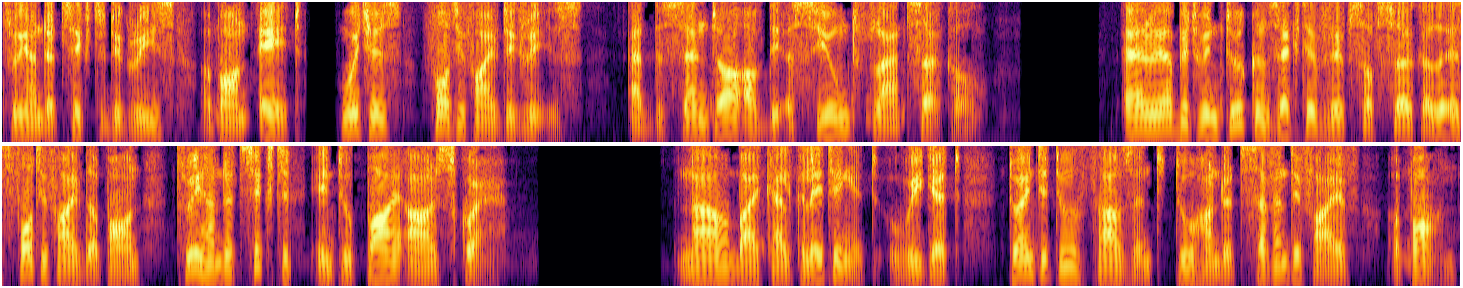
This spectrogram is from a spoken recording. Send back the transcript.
360 degrees upon 8 which is 45 degrees at the center of the assumed flat circle. Area between two consecutive ribs of circle is 45 upon 360 into pi r square. Now by calculating it, we get 22,275 upon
